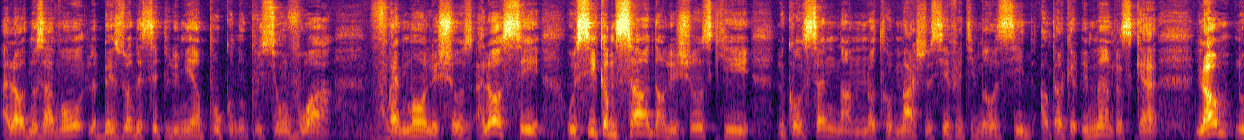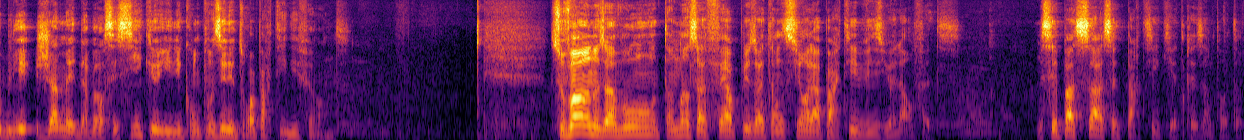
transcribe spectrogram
Alors nous avons besoin de cette lumière pour que nous puissions voir vraiment les choses. Alors c'est aussi comme ça dans les choses qui nous concernent dans notre marche aussi, effectivement aussi en tant qu'humain, parce que l'homme, n'oubliez jamais d'abord ceci, qu'il est composé de trois parties différentes. Souvent, nous avons tendance à faire plus attention à la partie visuelle, en fait. Mais c'est pas ça, cette partie qui est très importante.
